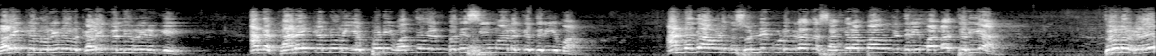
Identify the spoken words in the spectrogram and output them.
கலைக்கல்லூரின்னு ஒரு கலைக்கல்லூரி இருக்கு. அந்த கலைக்கல்லூரி எப்படி வந்தது என்பது சீமானுக்கு தெரியுமா? அல்லது அவனுக்கு சொல்லி கொடுக்கிற அந்த சங்கரப்பாவுக்கு தெரியுமான்னா தெரியாது. தோழர்களே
